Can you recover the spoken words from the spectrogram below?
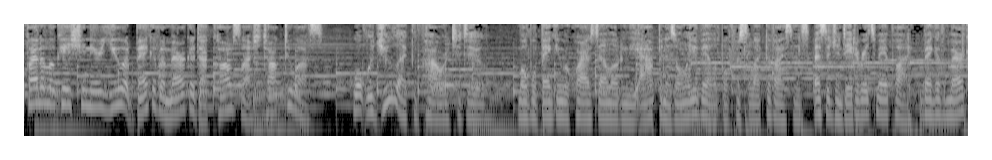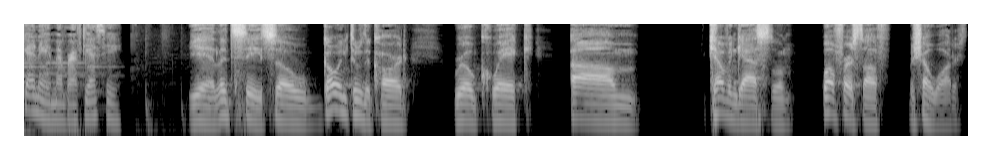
Find a location near you at bankofamerica.com slash talk to us. What would you like the power to do? Mobile banking requires downloading the app and is only available for select devices. Message and data rates may apply. Bank of America and a member FDIC. Yeah, let's see. So going through the card real quick. Um, Kelvin Gastelum. Well, first off, Michelle Waterson.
